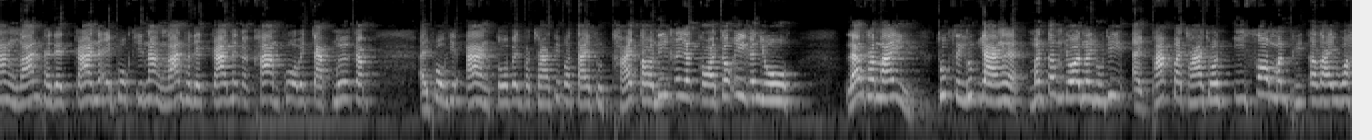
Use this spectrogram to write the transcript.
นั่งร้านเผด็จการไอ้พวกที่นั่งร้านเผด็จการนั่นก็ข้ามขั้วไปจับมือกับไอ้พวกที่อ้างตัวเป็นประชาธิปไตยสุดท้ายตอนนี้ก็ยังกอดเก้าอี้กันอยู่ แล้วทำไมทุกสิ่งทุกอย่างเนี่ยมันต้องโยนมาอยู่ที่ไอ้พักประชาชนอีซ่อมมันผิดอะไรวะ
